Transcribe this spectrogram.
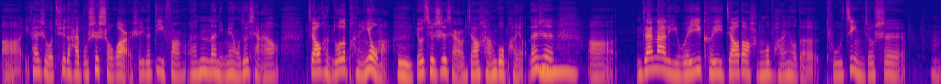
啊、一开始我去的还不是首尔，是一个地方。嗯、那里面我就想要交很多的朋友嘛，嗯尤其是想要交韩国朋友。但是嗯啊、你在那里唯一可以交到韩国朋友的途径就是嗯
